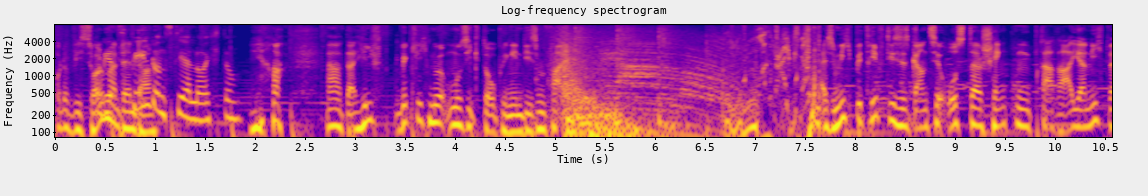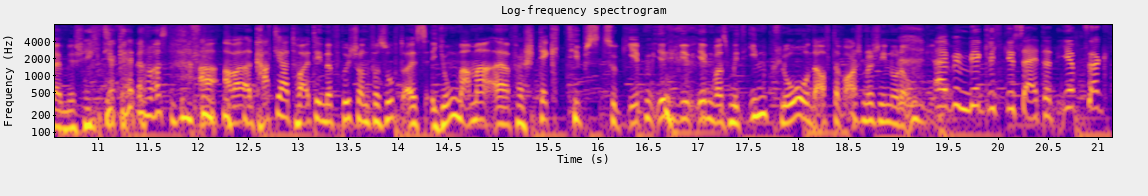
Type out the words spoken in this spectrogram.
Oder wie soll Und man denn fehlt da... uns die Erleuchtung. Ja, ja, da hilft wirklich nur Musikdoping in diesem Fall. Also mich betrifft dieses ganze Osterschenken Trara ja nicht, weil mir schenkt ja keiner was. Ah, Aber Katja hat heute in der Früh schon versucht, als Jungmama äh, Verstecktipps zu geben. Irgendwie irgendwas mit im Klo und auf der Waschmaschine oder umgekehrt. Ich bin wirklich gescheitert. Ich habe gesagt,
